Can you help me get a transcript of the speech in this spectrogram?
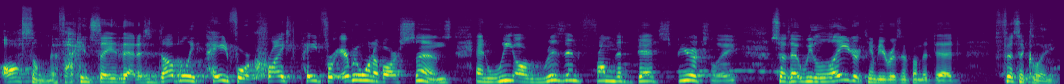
awesome, if I can say that. It's doubly paid for. Christ paid for every one of our sins, and we are risen from the dead spiritually so that we later can be risen from the dead physically.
